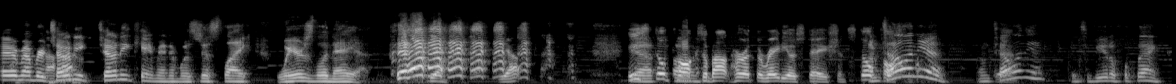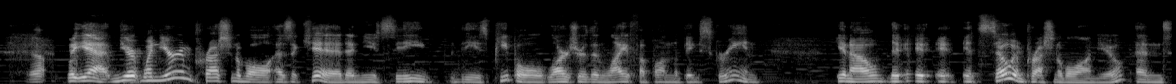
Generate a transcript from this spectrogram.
I remember Uh-huh. Tony. Tony came in and was just like, "Where's Linnea?" yeah. He Yeah, still um, talks about her at the radio station. Still, I'm telling you. I'm telling you. It's a beautiful thing. Yeah. But yeah, you're when you're impressionable as a kid and you see these people larger than life up on the big screen, you know, it, it, it- it's so impressionable on you and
